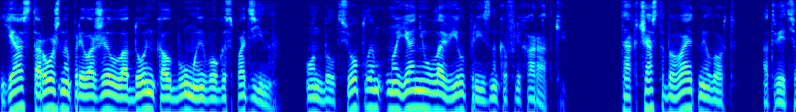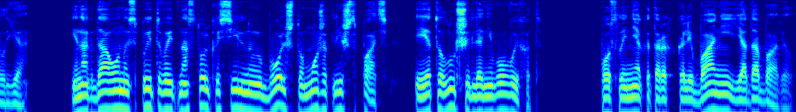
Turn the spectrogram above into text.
Я осторожно приложил ладонь к колбу моего господина. Он был теплым, но я не уловил признаков лихорадки. «Так часто бывает, милорд», — ответил я. «Иногда он испытывает настолько сильную боль, что может лишь спать, и это лучший для него выход». После некоторых колебаний я добавил,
